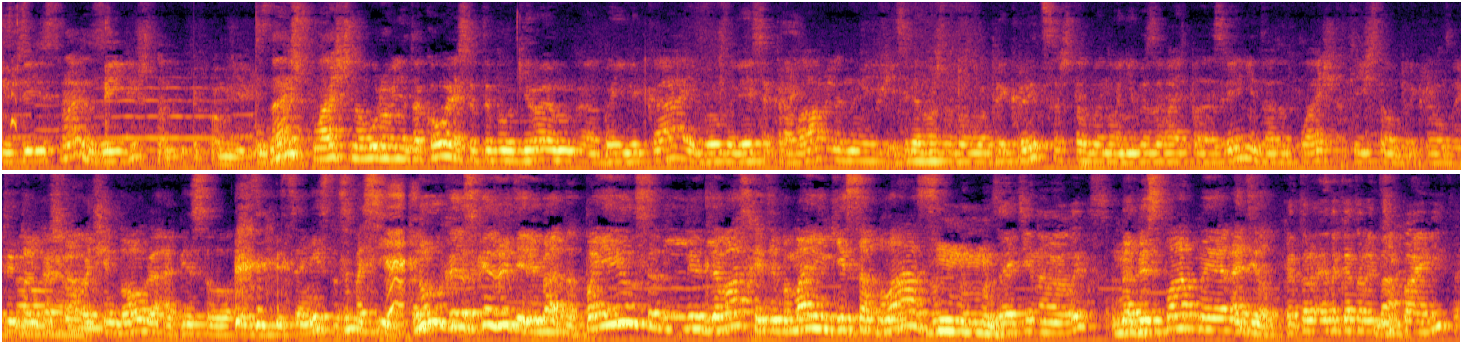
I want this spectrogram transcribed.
Ну, не справишь, заебишь там, как по мне. Знаешь, плащ на уровне такого, если ты был героем э, боевика и был бы весь окровавленный, и тебе нужно было бы прикрыться, чтобы ну, не вызывать подозрений, то этот плащ отлично бы прикрыл твои Ты только что очень долго описывал эксгибициониста, спасибо. Ну-ка скажите, ребята, появился ли для вас хотя бы маленький соблазн Зайти на OLX, на бесплатный отдел? который, это который Да. типа Авито.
